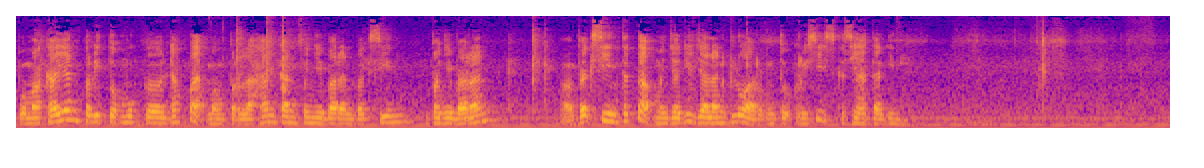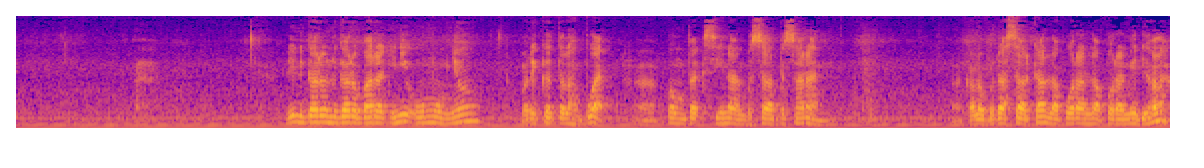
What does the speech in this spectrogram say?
pemakaian pelitup muka dapat memperlahankan penyebaran vaksin, penyebaran uh, vaksin tetap menjadi jalan keluar untuk krisis kesihatan ini. Di negara-negara barat ini umumnya mereka telah buat uh, pemvaksinan besar-besaran. Uh, kalau berdasarkan laporan-laporan media lah.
